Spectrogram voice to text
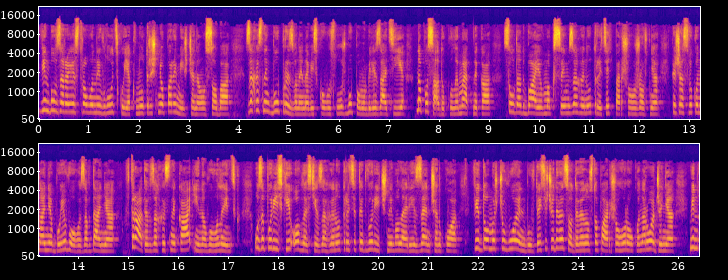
Він був зареєстрований в Луцьку як внутрішньо переміщена особа. Захисник був призваний на військову службу по мобілізації на посаду кулеметника. Солдат Баєв Максим загинув 31 жовтня під час виконання бойового завдання. Втратив захисника і Нововолинськ. У Запорізькій області загинув 32-річний Валерій Зенченко. Відомо, що воїн був 1991 року народження. Він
